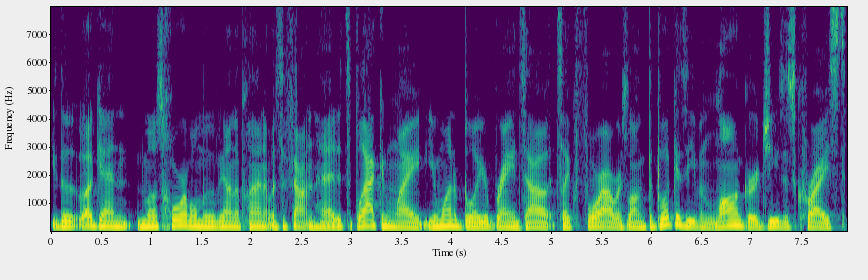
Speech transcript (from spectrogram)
the, again, the most horrible movie on the planet was The Fountainhead. It's black and white. You want to blow your brains out. It's like four hours long. The book is even longer. Jesus Christ.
